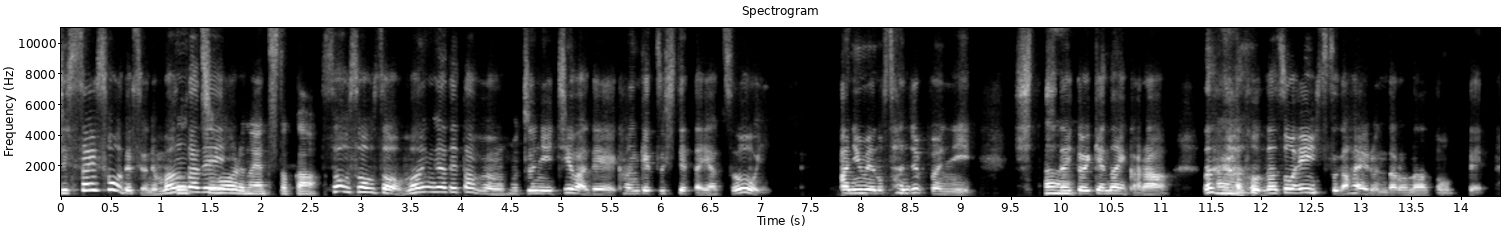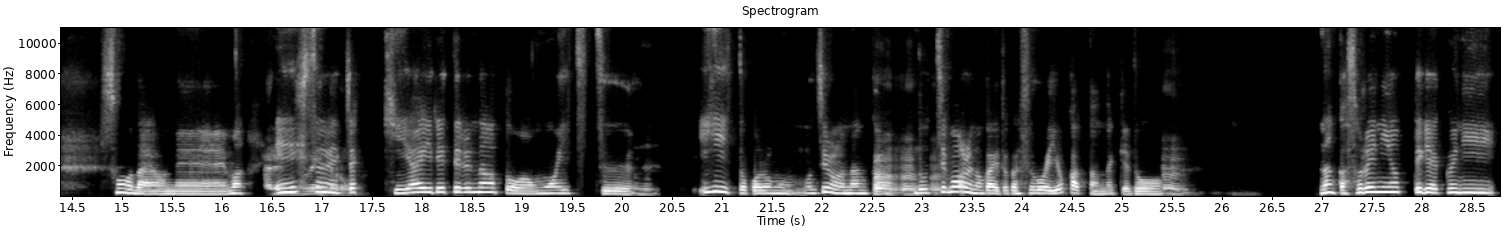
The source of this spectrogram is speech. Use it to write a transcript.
実際そうですよね。ド漫画ッジボーで、ルのやつとか。そうそうそう、漫画で多分普通に1話で完結してたやつをアニメの30分にしないといけないから、なんかあの謎演出が入るんだろうなと思って。そうだよね。まあ、演出めっちゃ気合い入れてるなとは思いつつ、うんいいところももちろんなんか、うんうんうんドッジボールの回とかすごい良かったんだけど、うんなんかそれによって逆に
